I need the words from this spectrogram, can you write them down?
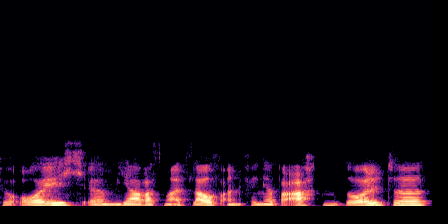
für euch, ähm, ja, was man als Laufanfänger beachten sollte,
